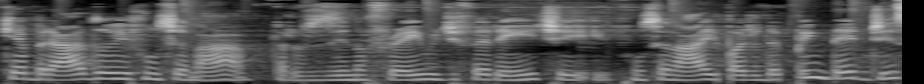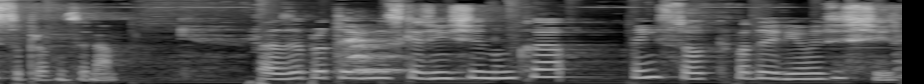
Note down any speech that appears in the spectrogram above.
quebrado e funcionar, traduzir no frame diferente e funcionar, e pode depender disso para funcionar. Fazer proteínas que a gente nunca pensou que poderiam existir.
